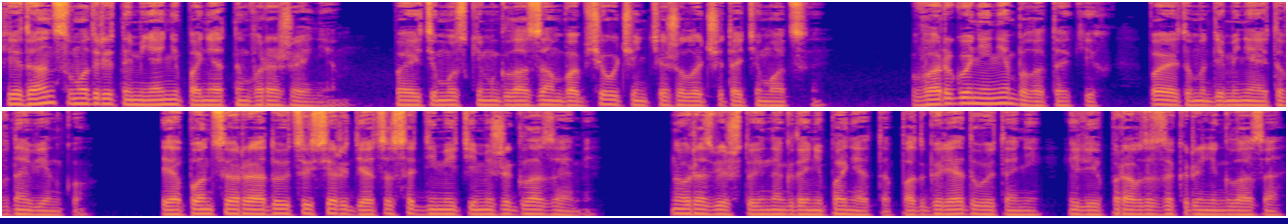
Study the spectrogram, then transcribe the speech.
Хидан смотрит на меня непонятным выражением. По этим узким глазам вообще очень тяжело читать эмоции. В Аргоне не было таких, поэтому для меня это в новинку. Японцы радуются и сердятся с одними и теми же глазами. Но разве что иногда непонятно, подглядывают они или правда закрыли глаза.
